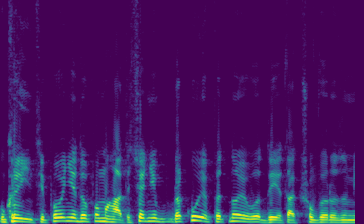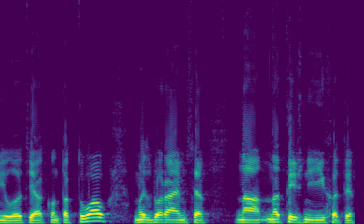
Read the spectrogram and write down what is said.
Українці повинні допомагати. Сьогодні бракує питної води, так щоб ви розуміли. От я контактував, ми збираємося на, на тижні їхати.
